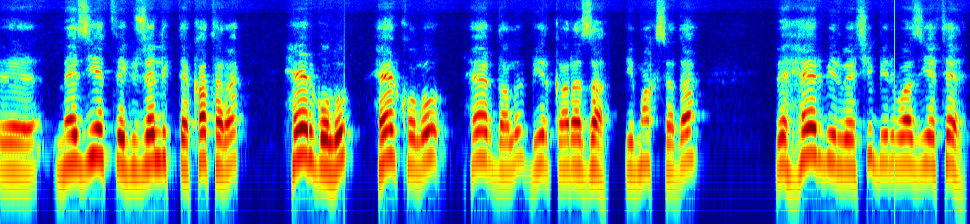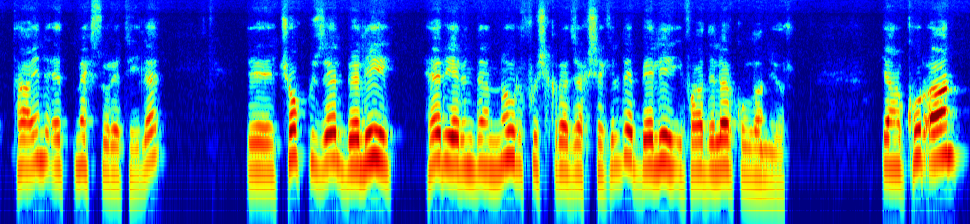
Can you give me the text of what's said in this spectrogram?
e, meziyet ve güzellik de katarak her kolu, her kolu, her dalı bir garaza, bir maksada ve her bir veçi bir vaziyete tayin etmek suretiyle e, çok güzel beli her yerinden nur fışkıracak şekilde beli ifadeler kullanıyor. Yani Kur'an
